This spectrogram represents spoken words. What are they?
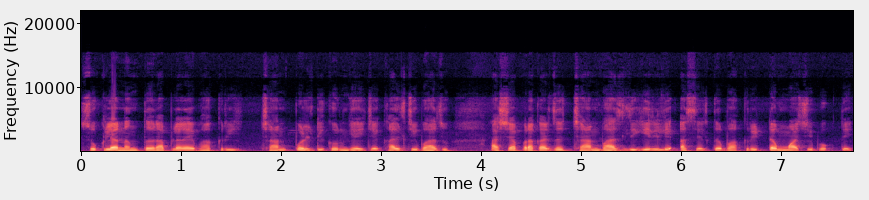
सुकल्यानंतर आपल्याला ही भाकरी छान पलटी करून घ्यायची आहे. खालची बाजू अशा प्रकारे जर छान भाजली गेलेली असेल तर भाकरी टम्म अशी फुगते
